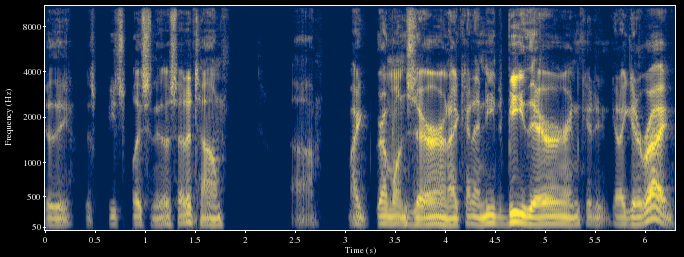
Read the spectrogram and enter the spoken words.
to the this pizza place on the other side of town? Uh, my gremlin's there, and I kind of need to be there, and could, could I get a ride?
